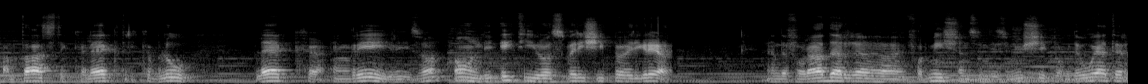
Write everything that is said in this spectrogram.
fantastic electric blue, black and grey razor, only 8 euros, very cheap, very great. And for other uh, informations in this new shape of the weather,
